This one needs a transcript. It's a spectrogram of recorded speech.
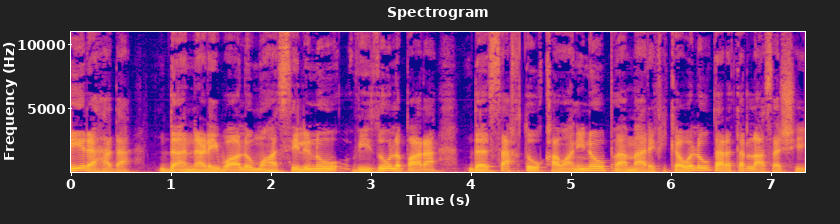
ډیره حده د نړیوالو محصلینو ویزو لپاره د سختو قوانینو په معرفي کولو سره ترلاسه شي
